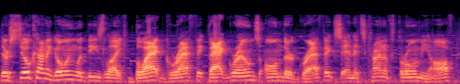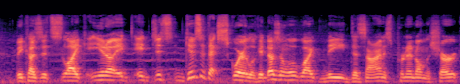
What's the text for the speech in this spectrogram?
They're still kind of going with these, like, black graphic backgrounds on their graphics, and it's kind of throwing me off because it's like, you know, it, it just gives it that square look. It doesn't look like the design is printed on the shirt.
